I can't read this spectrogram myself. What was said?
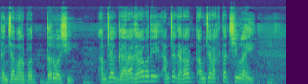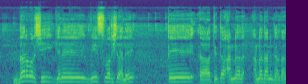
त्यांच्यामार्फत दरवर्षी आमच्या घराघरामध्ये आमच्या घरात आमच्या रक्तात शिवराय आहे. दरवर्षी गेले वीस वर्ष झाले ते तिथं अन्न अन्नदान करतात.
